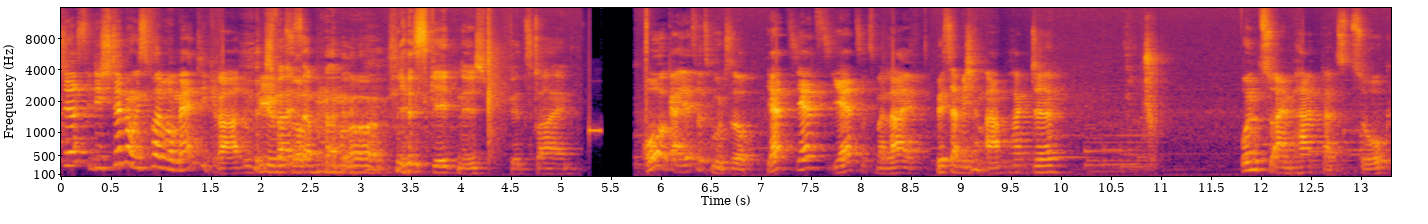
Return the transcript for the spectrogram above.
zerstörst du? Die Stimmung ist voll romantik gerade. Ich weiß so. aber, es geht nicht. Wir zwei. Oh, geil, jetzt wird's gut. So, jetzt, jetzt, jetzt wird's mal live. Bis er mich am Arm packte und zu einem Parkplatz zog.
